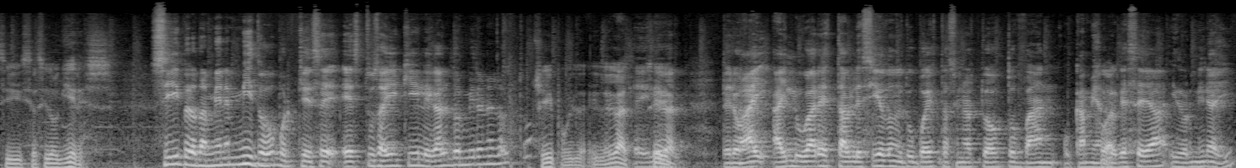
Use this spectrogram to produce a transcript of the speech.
si, si así lo quieres. Sí, pero también es mito, porque se, es, ¿tú sabes que es ilegal dormir en el auto? Sí, pues ile- ilegal. Es sí. ilegal. Pero hay, hay lugares establecidos donde tú puedes estacionar tu auto, van o cambian Claro. lo que sea y dormir ahí.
